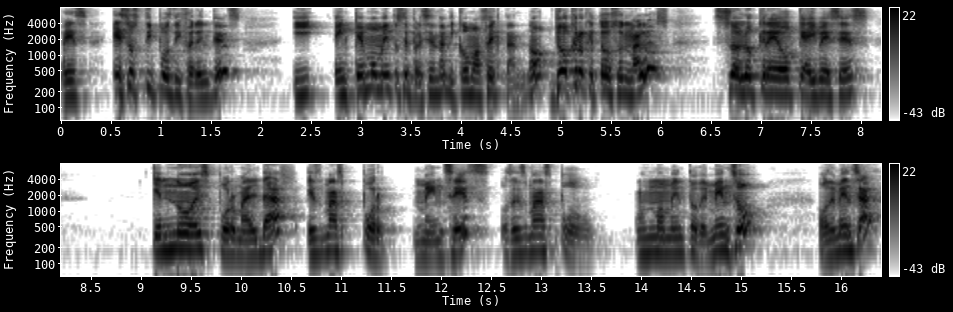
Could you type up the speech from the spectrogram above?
es esos tipos diferentes y en qué momento se presentan y cómo afectan, ¿no? Yo creo que todos son malos, solo creo que hay veces que no es por maldad, es más por menses, o sea, es más por un momento de menso o de mensa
